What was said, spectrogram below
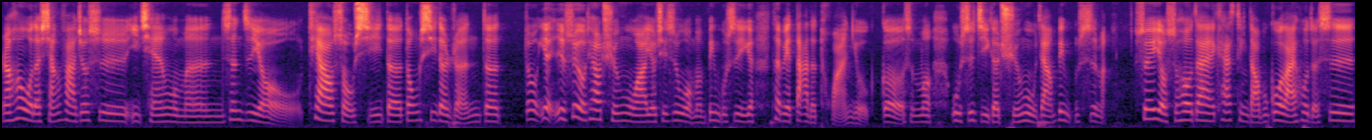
然后我的想法就是，以前我们甚至有跳首席的东西的人的都也也是有跳群舞啊，尤其是我们并不是一个特别大的团，有个什么五十几个群舞这样，并不是嘛。所以有时候在 casting 导不过来，或者是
